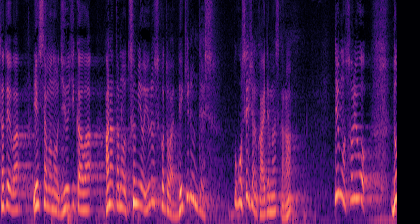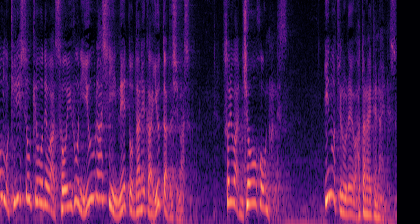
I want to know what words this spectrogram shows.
例えばイエス様の十字架はあなたの罪を許すことができるんです。ここ聖書に書いてますから。でもそれをどうもキリスト教ではそういうふうに言うらしいねと誰かが言ったとします。それは情報なんです。命の霊は働いてないんです。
